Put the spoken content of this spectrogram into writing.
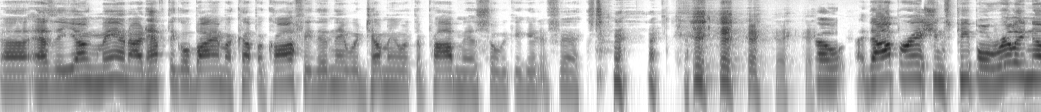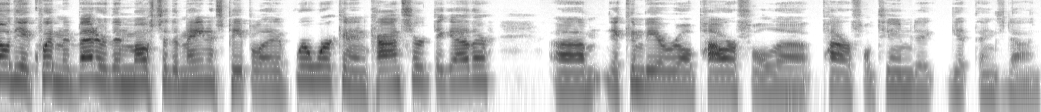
uh, as a young man, I'd have to go buy them a cup of coffee. Then they would tell me what the problem is so we could get it fixed. so the operations people really know the equipment better than most of the maintenance people. And if we're working in concert together, um, it can be a real powerful, uh, powerful team to get things done.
